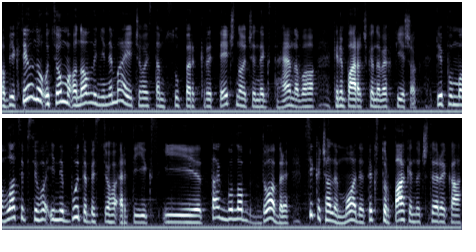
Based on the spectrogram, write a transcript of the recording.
Об'єктивно, у цьому оновленні немає чогось там суперкритичного чи некстгенового, крім парочки нових фішок. Типу, могло це всього і не бути без цього RTX, і так було б добре. Всі качали моди, текстурпаки на 4К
